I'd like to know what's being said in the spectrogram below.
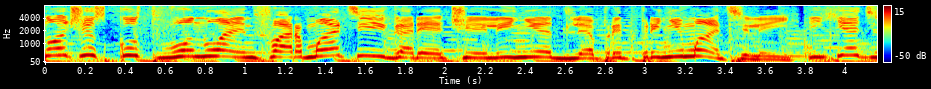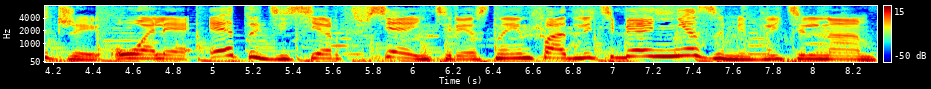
Ночь искусств в онлайн-формате и горячая линия для предпринимателей. Я диджей Оля. Это десерт. Вся интересная инфа для тебя незамедлительно.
